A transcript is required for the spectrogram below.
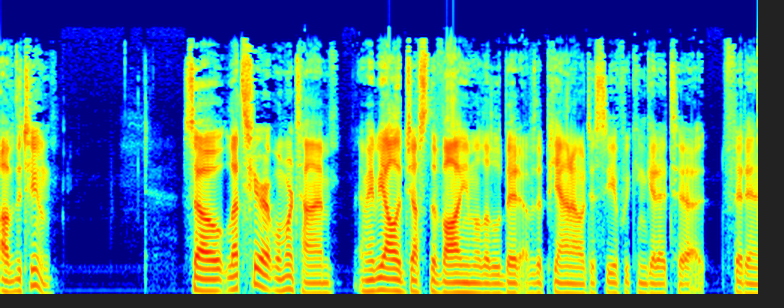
of the tune. So let's hear it one more time, and maybe I'll adjust the volume a little bit of the piano to see if we can get it to fit in.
